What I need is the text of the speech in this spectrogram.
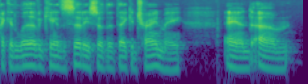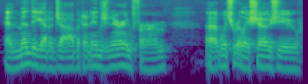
I could live in Kansas City so that they could train me. And, um, and Mindy got a job at an engineering firm, uh, which really shows you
